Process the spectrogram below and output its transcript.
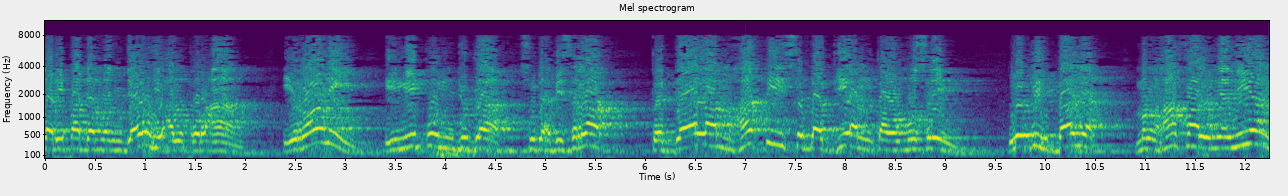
daripada menjauhi Al-Quran ironi ini pun juga sudah diserap ke dalam hati sebagian kaum muslim lebih banyak menghafal nyanyian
